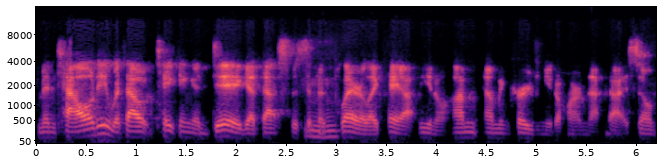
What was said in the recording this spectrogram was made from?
mentality without taking a dig at that specific mm-hmm. player. Like, hey, I, you know, I'm I'm encouraging you to harm that guy. So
